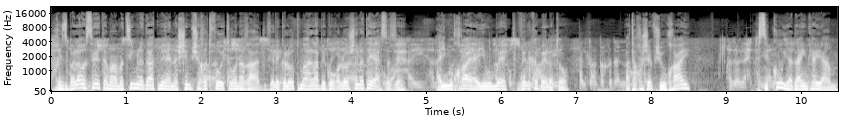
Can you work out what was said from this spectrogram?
חיזבאללה עושה את המאמצים לדעת מהאנשים שחטפו את רון ארד ולגלות מה עלה בגורלו של הטייס הזה, האם הוא חי, האם הוא מת, ולקבל אותו. אתה חושב שהוא חי? הסיכוי עדיין קיים.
